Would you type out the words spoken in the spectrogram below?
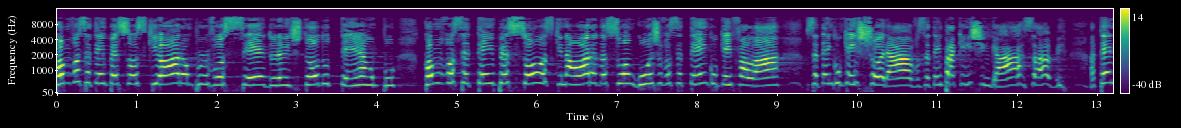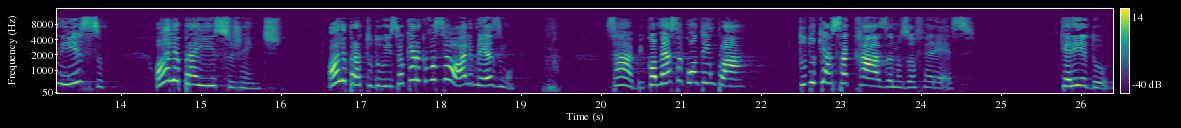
como você tem pessoas que oram por você durante todo o tempo, como você tem pessoas que na hora da sua angústia você tem com quem falar, você tem com quem chorar, você tem para quem xingar, sabe? Até nisso. Olha para isso, gente. Olha para tudo isso. Eu quero que você olhe mesmo. Sabe? Começa a contemplar tudo que essa casa nos oferece. Querido,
